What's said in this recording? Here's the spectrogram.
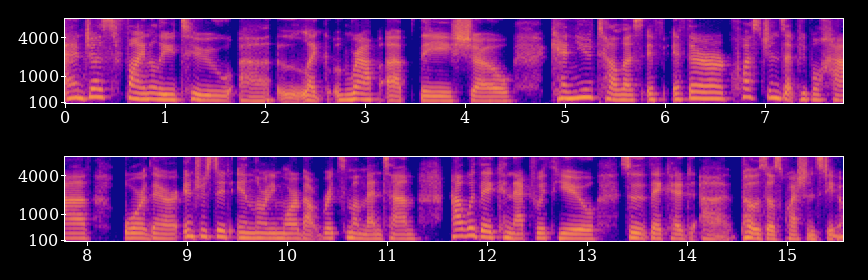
And just finally to uh, like wrap up the show can you tell us if if there are questions that people have or they're interested in learning more about ritz momentum how would they connect with you so that they could uh, pose those questions to you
